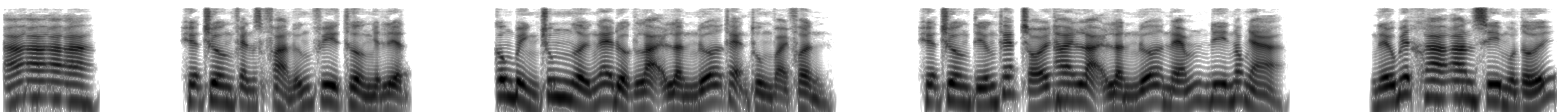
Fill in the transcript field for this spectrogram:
A a a a. Hiện trường fans phản ứng phi thường nhiệt liệt. Công bình chung người nghe được lại lần nữa thẹn thùng vài phần. Hiện trường tiếng thét trói thai lại lần nữa ném đi nóc nhà. Nếu biết Kha An Si muốn tới,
